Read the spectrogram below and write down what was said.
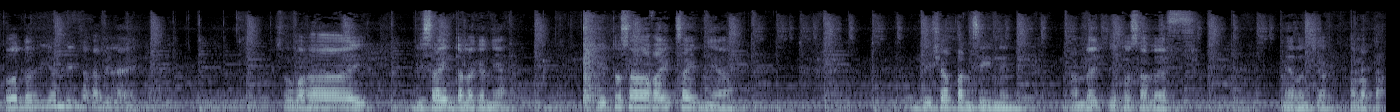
So doon, yan din sa kabila eh. So baka design talaga niya. Dito sa right side niya, hindi siya pansinin. Unlike dito sa left, meron siya halata.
